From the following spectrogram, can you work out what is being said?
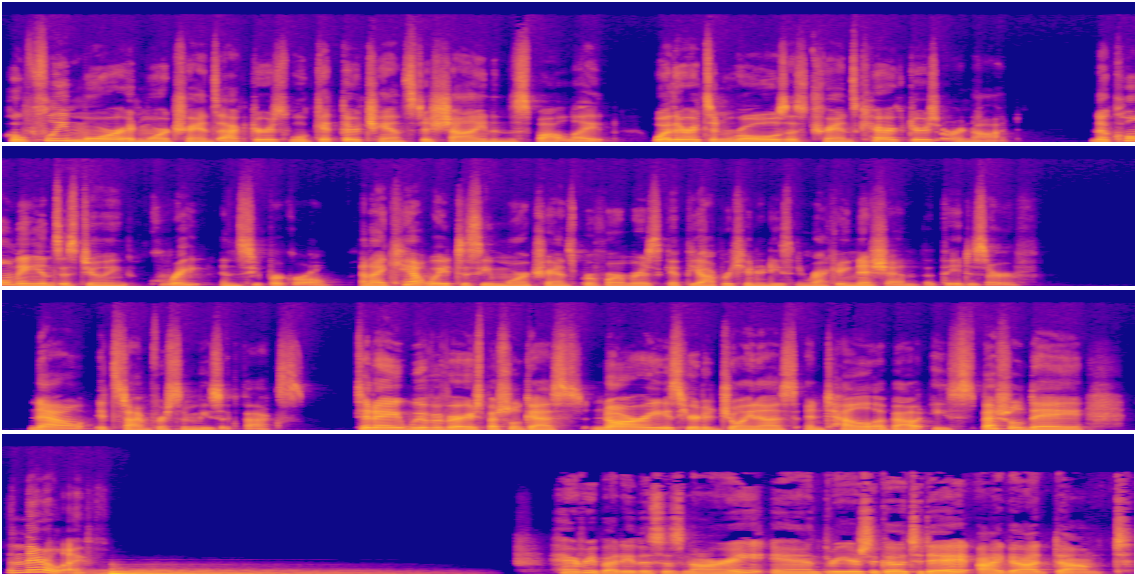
Hopefully, more and more trans actors will get their chance to shine in the spotlight, whether it's in roles as trans characters or not. Nicole Maines is doing great in Supergirl, and I can't wait to see more trans performers get the opportunities and recognition that they deserve. Now it's time for some music facts. Today we have a very special guest. Nari is here to join us and tell about a special day in their life. Hey everybody, this is Nari, and three years ago today I got dumped.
